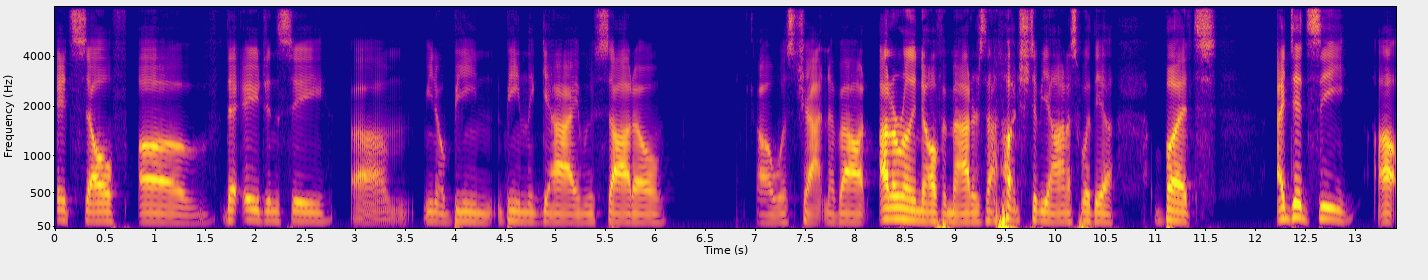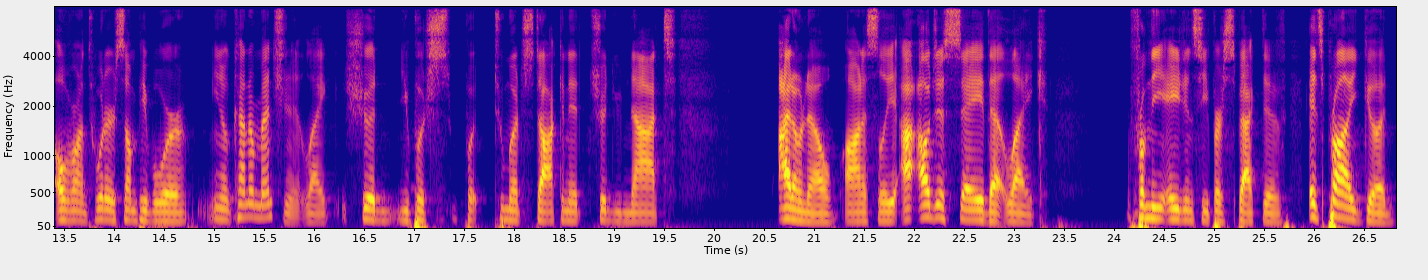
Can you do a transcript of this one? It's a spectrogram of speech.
itself of the agency, um, you know, being being the guy Mussatto uh, was chatting about. I don't really know if it matters that much, to be honest with you, but I did see uh, over on Twitter some people were, you know, kind of mentioning it, like, should you put put too much stock in it? Should you not? I don't know, honestly. I- I'll just say that, like from the agency perspective, it's probably good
